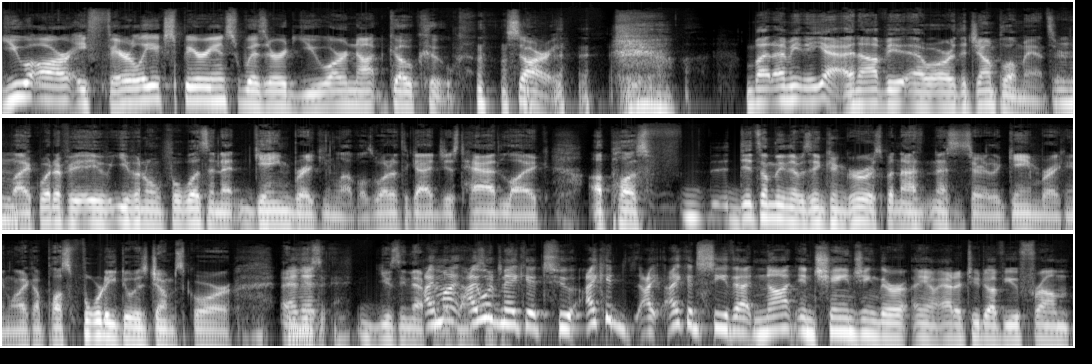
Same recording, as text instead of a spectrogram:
You are a fairly experienced wizard. You are not Goku. Sorry. But I mean, yeah, an obvious or the jumplomancer. Mm-hmm. Like, what if it, even if it wasn't at game breaking levels? What if the guy just had like a plus, did something that was incongruous but not necessarily game breaking, like a plus forty to his jump score, and, And using that. I might. I would make it to. I could. I, I could see that not in changing their you know attitude of you from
